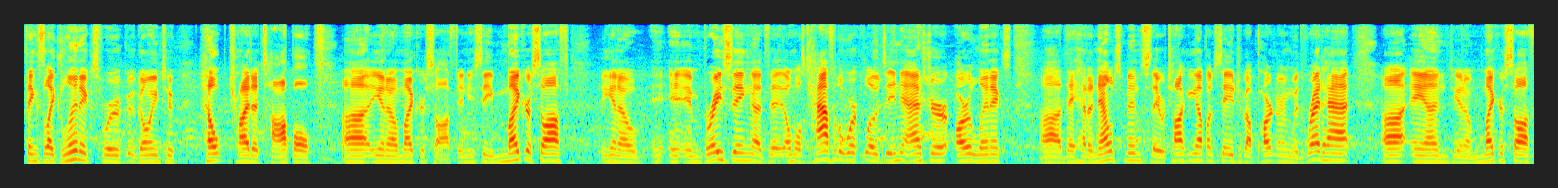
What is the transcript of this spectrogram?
things like Linux were going to help try to topple, uh, you know, Microsoft. And you see Microsoft, you know, embracing uh, almost half of the workloads in Azure are Linux. Uh, they had announcements, they were talking up on stage about partnering with Red Hat, uh, and you know, Microsoft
